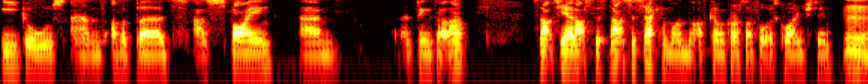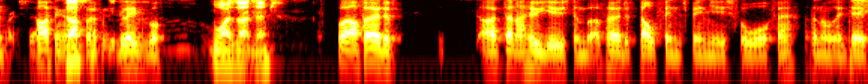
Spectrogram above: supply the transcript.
eagles and other birds as spying um, and things like that. So that's yeah, that's the, that's the second one that I've come across. I thought was quite interesting. Mm. Uh, I think that's, That's- perfectly believable. Why is that, James? Well, I've heard of. I don't know who used them, but I've heard of dolphins being used for warfare. I don't know what they did.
